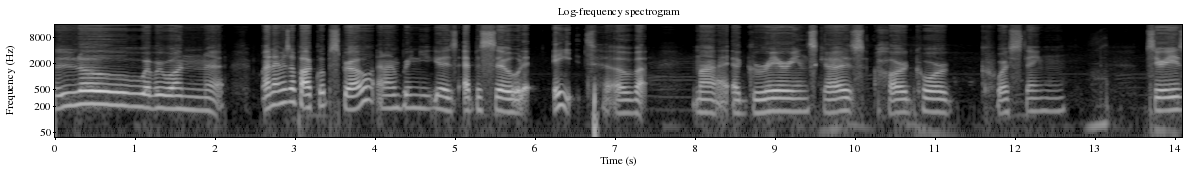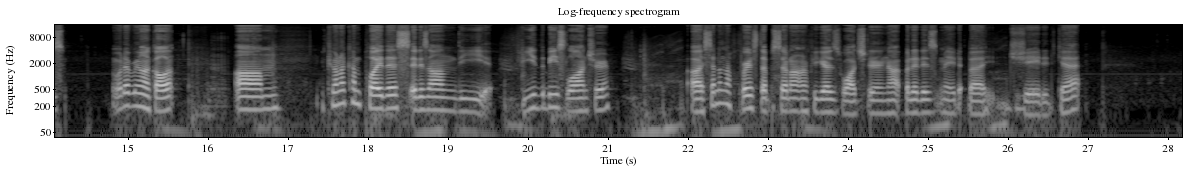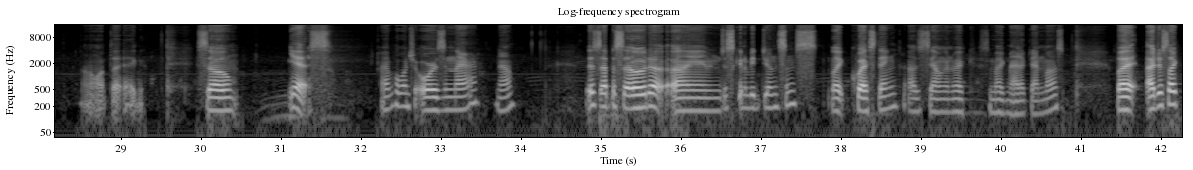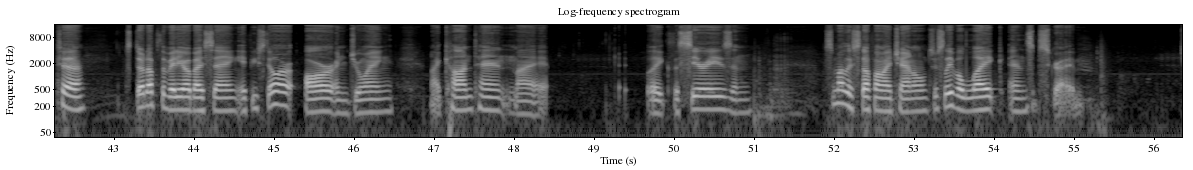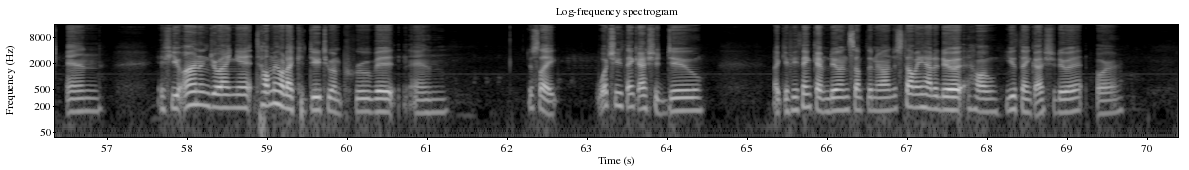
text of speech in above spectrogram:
Hello everyone, my name is Apocalypse Pro and I'm bringing you guys episode 8 of my Agrarian Skies hardcore questing series, whatever you want to call it. Um, if you want to come play this, it is on the Feed the Beast launcher. Uh, I said in the first episode, I don't know if you guys watched it or not, but it is made by Jaded Cat. I don't want that egg. So, yes. I have a whole bunch of ores in there now. This episode, uh, I'm just going to be doing some, like, questing. See, I'm going to make some magmatic dynamos. But I just like to start off the video by saying, if you still are, are enjoying my content, my, like, the series, and some other stuff on my channel, just leave a like and subscribe. And if you aren't enjoying it, tell me what I could do to improve it, and just like, what you think I should do. Like, if you think I'm doing something wrong, just tell me how to do it, how you think I should do it, or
